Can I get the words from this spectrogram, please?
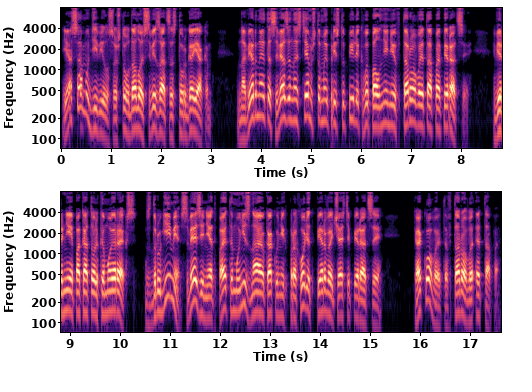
Я сам удивился, что удалось связаться с Тургаяком. Наверное, это связано с тем, что мы приступили к выполнению второго этапа операции. Вернее, пока только мой Рекс. С другими связи нет, поэтому не знаю, как у них проходит первая часть операции. Какого это второго этапа?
